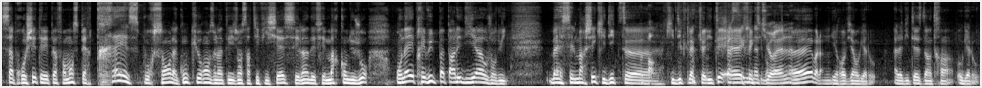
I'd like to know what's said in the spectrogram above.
s'approcher. Téléperformance perd 13%. La concurrence de l'intelligence artificielle, c'est l'un des faits marquants du jour. On avait prévu de pas parler d'IA aujourd'hui ben, C'est le marché qui dicte, euh, qui dicte l'actualité. naturel. voilà, il revient au galop à la vitesse d'un train au galop.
